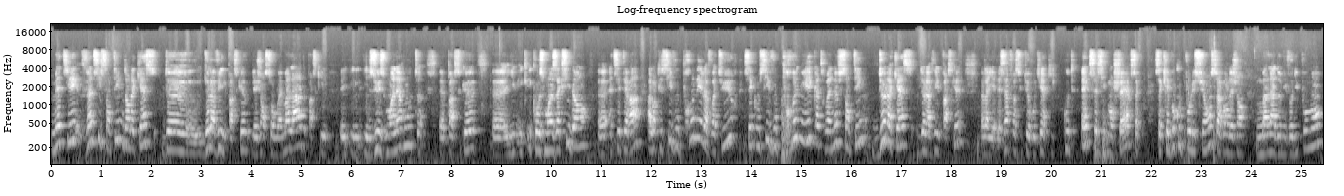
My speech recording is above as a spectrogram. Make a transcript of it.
mettiez 26 centimes dans la caisse de, de la ville, parce que les gens sont moins malades, parce qu'ils ils, usent moins la route, euh, parce qu'ils euh, ils causent moins d'accidents, euh, etc. Alors que si vous prenez la voiture, c'est comme si vous preniez 89 centimes de la caisse de la ville, parce que voilà, il y a des infrastructures routières qui coûtent excessivement cher, crée beaucoup de pollution, ça rend les gens malades au niveau du poumon,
